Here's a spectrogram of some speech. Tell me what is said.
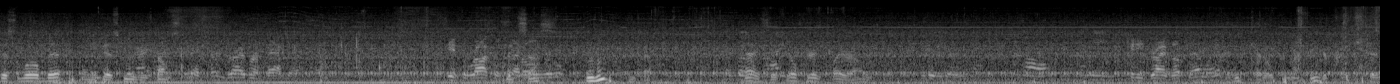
just a little bit, then you just move your thumbs. turn driver and back up? See if the rock will Makes settle a sense? little. Mm-hmm. Okay. Yeah, so feel free to play around with it. Can you drive up that way? I think cut open my finger pretty good.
